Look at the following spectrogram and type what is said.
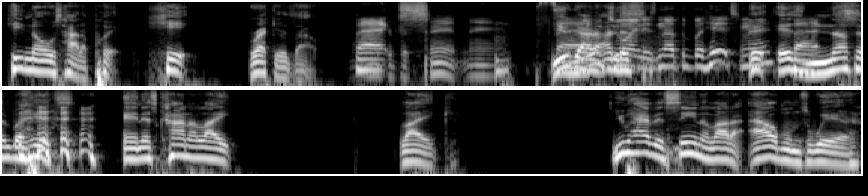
he knows how to put hit records out. Facts. 100%, man. You gotta Your joint understand. is nothing but hits, man. It- it's Facts. nothing but hits, and it's kind of like, like, you haven't seen a lot of albums where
